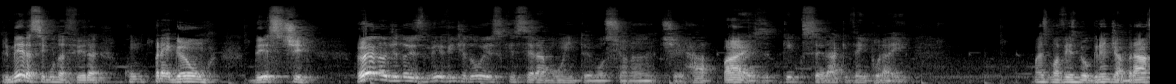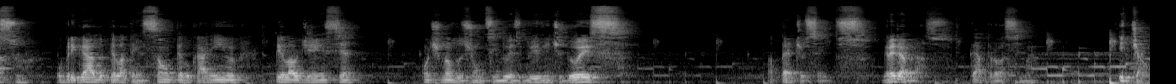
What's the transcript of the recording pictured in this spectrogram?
primeira segunda-feira com pregão deste Ano de 2022 que será muito emocionante. Rapaz, o que será que vem por aí? Mais uma vez, meu grande abraço. Obrigado pela atenção, pelo carinho, pela audiência. Continuamos juntos em 2022. Aperte os cintos. Grande abraço. Até a próxima. E tchau.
